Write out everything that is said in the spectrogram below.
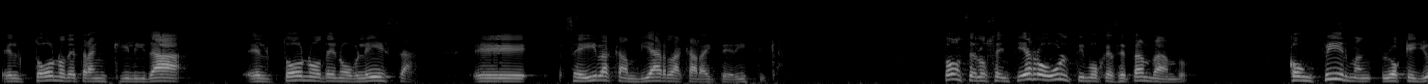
el tono de tranquilidad, el tono de nobleza, eh, se iba a cambiar la característica. Entonces, los entierros últimos que se están dando confirman lo que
